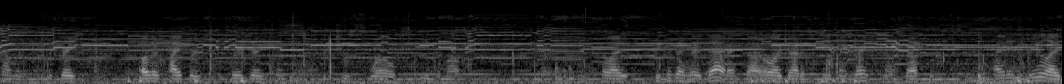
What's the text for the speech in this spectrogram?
comments that grace, other pipers, their grace notes are too slow, speed them up. So I, because I heard that, I thought, oh, I gotta speed my grace notes up. And I didn't realize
